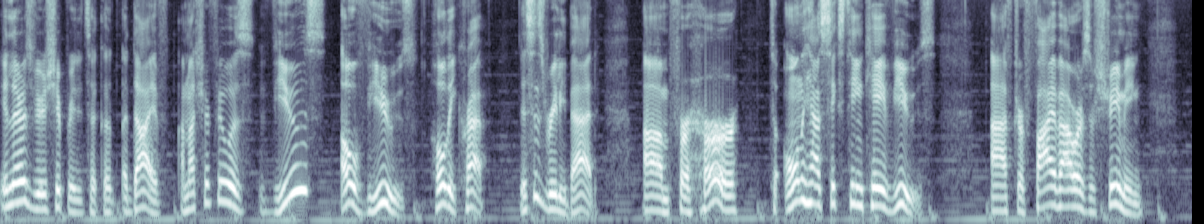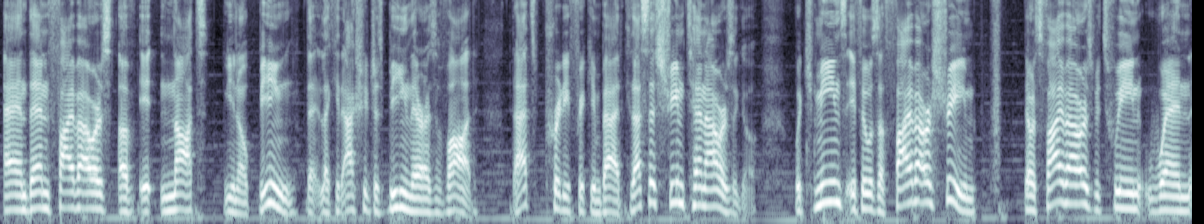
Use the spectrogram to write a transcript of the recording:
Elira's viewership really took a, a dive. I'm not sure if it was views. Oh, views. Holy crap. This is really bad. Um, for her to only have 16k views after five hours of streaming and then five hours of it not, you know, being that, like it actually just being there as a VOD. That's pretty freaking bad. Because that's a stream 10 hours ago, which means if it was a five hour stream, there was five hours between when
